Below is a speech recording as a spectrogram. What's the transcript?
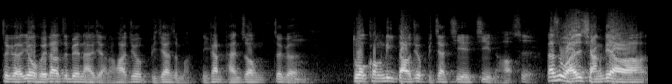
这个又回到这边来讲的话，就比较什么？你看盘中这个多空力道就比较接近哈。是，但是我还是强调啊，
